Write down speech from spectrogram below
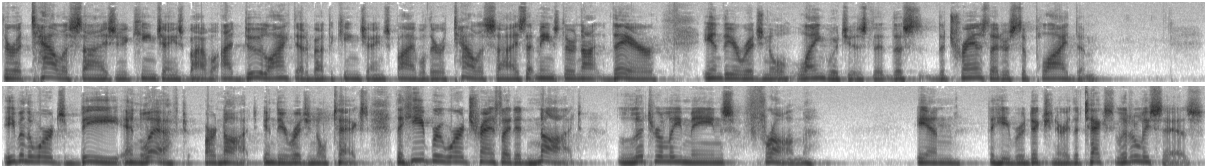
they're italicized in your King James Bible. I do like that about the King James Bible. They're italicized. That means they're not there in the original languages. The, the, the translators supplied them. Even the words be and left are not in the original text. The Hebrew word translated not literally means from in the Hebrew dictionary. The text literally says,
